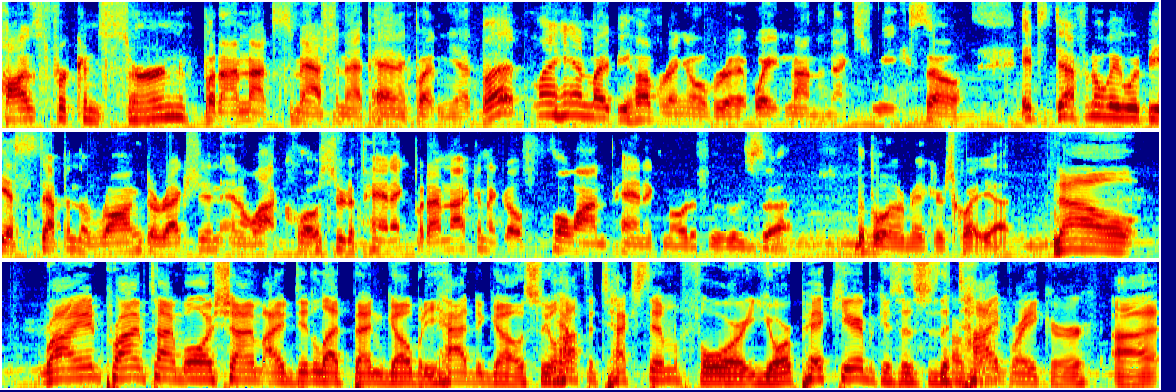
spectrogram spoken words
cause for concern, but I'm not smashing that panic button yet. But my hand might be hovering over it, waiting on the next week. So it's definitely would be a step in the wrong direction and a lot closer to panic. But I'm not going to go full on panic mode if it was uh, the Boilermakers quite yet. Now, Ryan, primetime Wollersheim, I did let Ben go, but he had to go. So you'll Yep. have to text him for your pick here because this is the Okay. tiebreaker. Uh,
